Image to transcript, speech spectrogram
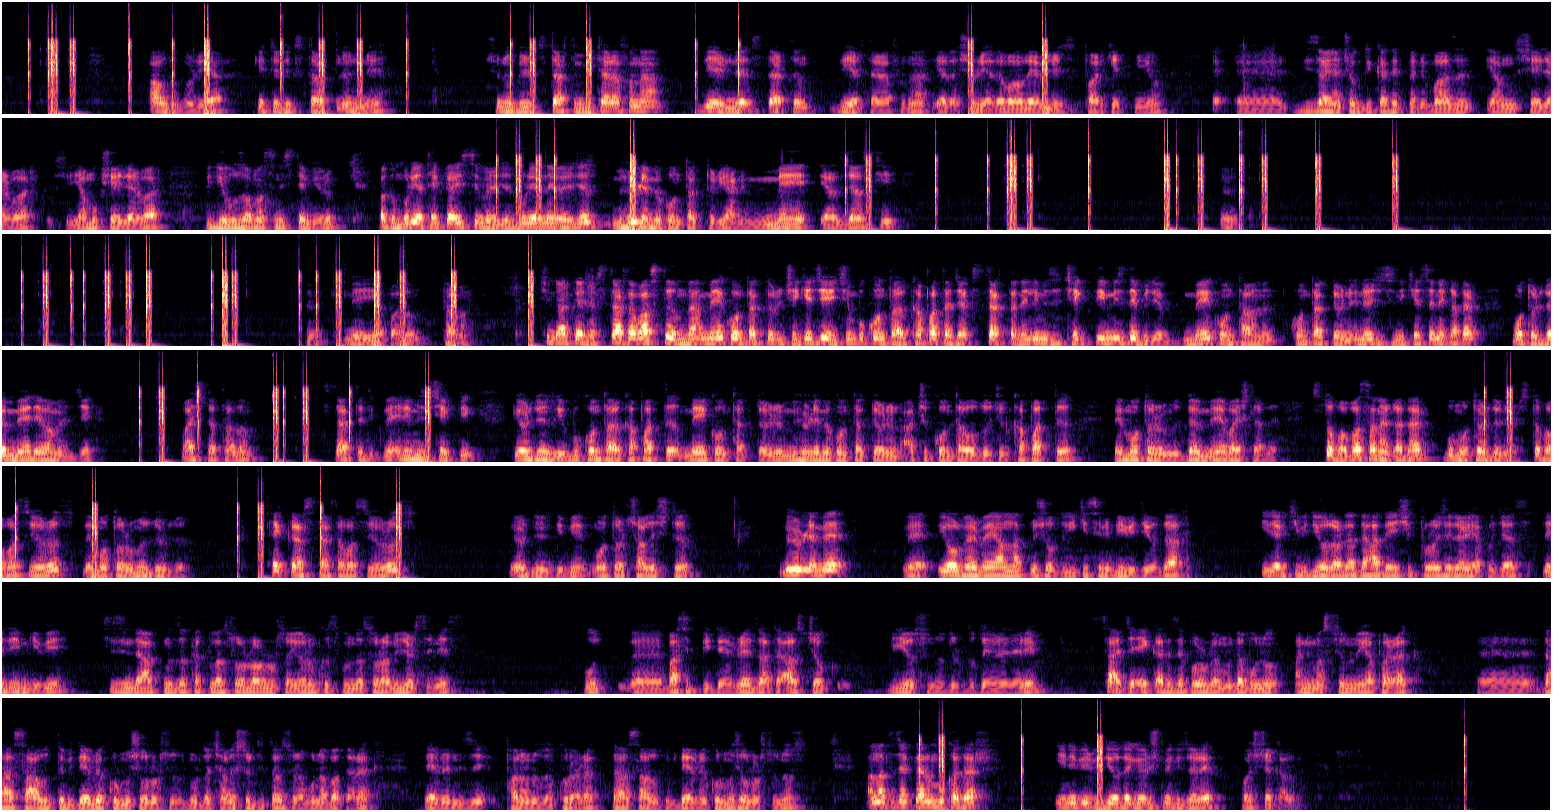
Aldık buraya. Getirdik startın önüne. Şunu bir startın bir tarafına, diğerini startın diğer tarafına ya da şuraya da bağlayabiliriz. Fark etmiyor. E, e, dizayna çok dikkat etmedim. Bazı yanlış şeyler var. Yamuk şeyler var. Video uzamasını istemiyorum. Bakın buraya tekrar isim vereceğiz. Buraya ne vereceğiz? Mühürleme kontaktörü. Yani M yazacağız ki Evet. Evet. M'yi yapalım. Tamam. Şimdi arkadaşlar start'a bastığımda M kontaktörü çekeceği için bu kontağı kapatacak. Start'tan elimizi çektiğimizde bile M kontağının kontaktörünün enerjisini kesene kadar motor dönmeye devam edecek. Başlatalım. Start dedik ve elimizi çektik. Gördüğünüz gibi bu kontağı kapattı. M kontaktörü, mühürleme kontaktörünün açık kontağı olduğu için kapattı ve motorumuz dönmeye başladı. Stop'a basana kadar bu motor dönüyor. Stop'a basıyoruz ve motorumuz durdu. Tekrar start'a basıyoruz. Gördüğünüz gibi motor çalıştı. Mühürleme ve yol vermeyi anlatmış olduk ikisini bir videoda. İleriki videolarda daha değişik projeler yapacağız. Dediğim gibi sizin de aklınıza takılan sorular olursa yorum kısmında sorabilirsiniz. Bu e, basit bir devre. Zaten az çok biliyorsunuzdur bu devreleri. Sadece EKTS programında bunu animasyonunu yaparak e, daha sağlıklı bir devre kurmuş olursunuz. Burada çalıştırdıktan sonra buna bakarak devrenizi panonuza kurarak daha sağlıklı bir devre kurmuş olursunuz. Anlatacaklarım bu kadar. Yeni bir videoda görüşmek üzere. Hoşçakalın.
